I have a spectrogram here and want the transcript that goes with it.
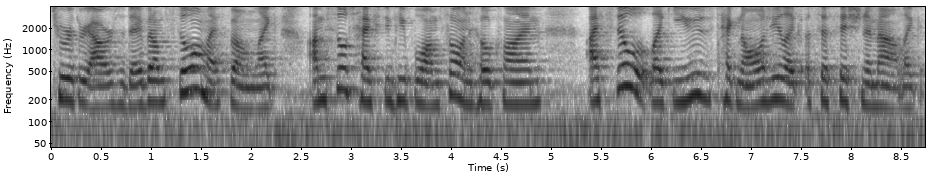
two or three hours a day, but I'm still on my phone. Like I'm still texting people, I'm still on hill climb. I still like use technology like a sufficient amount, like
